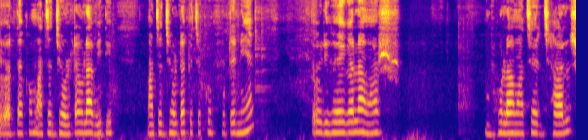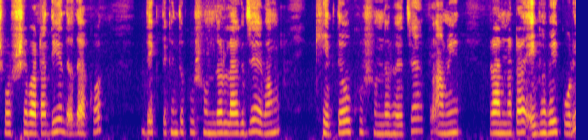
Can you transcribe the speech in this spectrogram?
এবার দেখো মাছের ঝোলটাও লাভিয়ে দিই। মাছের ঝোলটা কিছুক্ষণ ফুটে নিয়ে তৈরি হয়ে গেল আমার ভোলা মাছের ঝাল। সর্ষে বাটা দিয়ে দেখো, দেখতে কিন্তু খুব সুন্দর লাগছে এবং খেতেও খুব সুন্দর হয়েছে। তো আমি রান্নাটা এইভাবেই করি।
